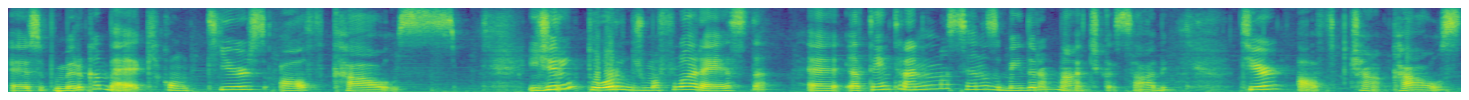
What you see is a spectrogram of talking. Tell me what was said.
é, seu primeiro comeback com Tears of Chaos. E gira em torno de uma floresta, é, até entrar em umas cenas bem dramáticas, sabe? Tear of Chaos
